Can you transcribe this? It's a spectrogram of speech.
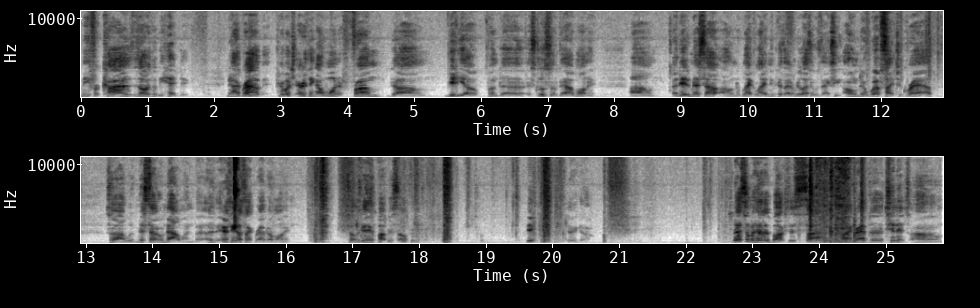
I mean, for cons, it's always going to be hectic. Now, I grabbed pretty much everything I wanted from the um, video, from the exclusive that I wanted. Um, I did miss out on the Black Lightning because I didn't realize it was actually on their website to grab. So I would miss out on that one. But everything else I grabbed, I wanted. So let's go ahead and pop this open. Go. I had a box this size I grabbed the tenants, um,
